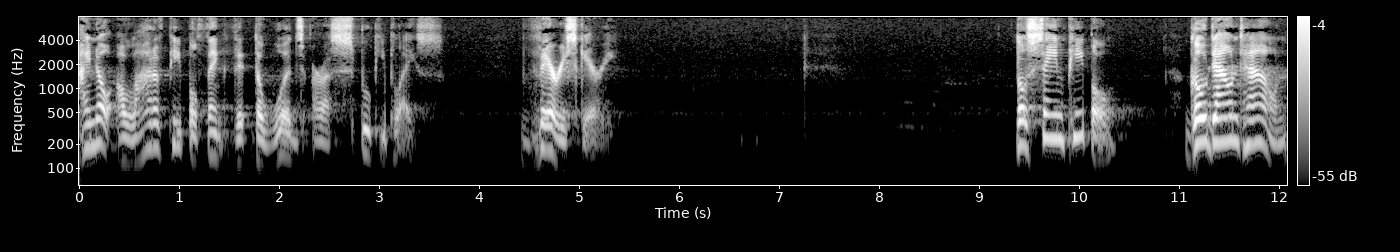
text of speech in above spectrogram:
I know a lot of people think that the woods are a spooky place, very scary. Those same people go downtown,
